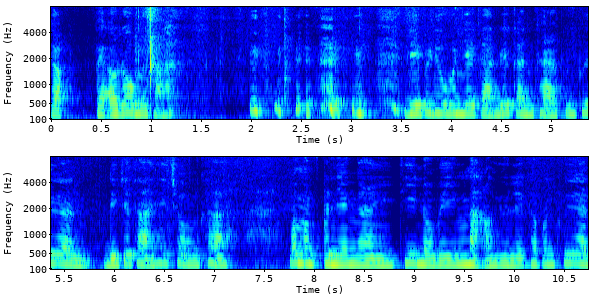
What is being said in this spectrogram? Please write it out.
กลับไปเอาร่มค่ะ เดี๋ยวไปดูบรรยากาศด้วยกันค่ะเพื่อนๆเดี๋ยวจะถ่ายให้ชมค่ะ ว่ามันเป็นยังไงที่นอร์เวย์ยังหนาวอยู่เลยค่ะเพื่อน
